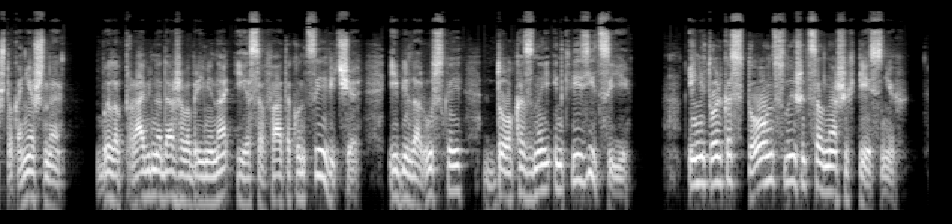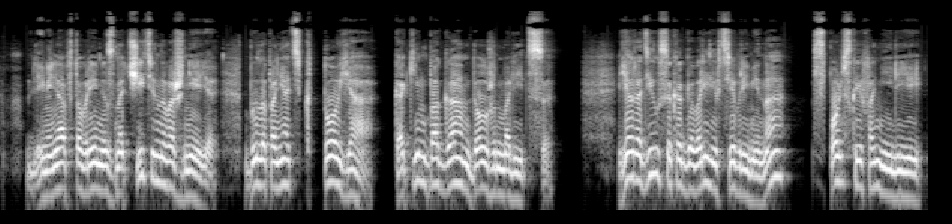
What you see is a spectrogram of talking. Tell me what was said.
что, конечно, было правильно даже во времена Иосафата Кунцевича и белорусской доказной инквизиции. И не только стон слышится в наших песнях. Для меня в то время значительно важнее было понять, кто я, каким богам должен молиться. Я родился, как говорили в те времена, с польской фамилией,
